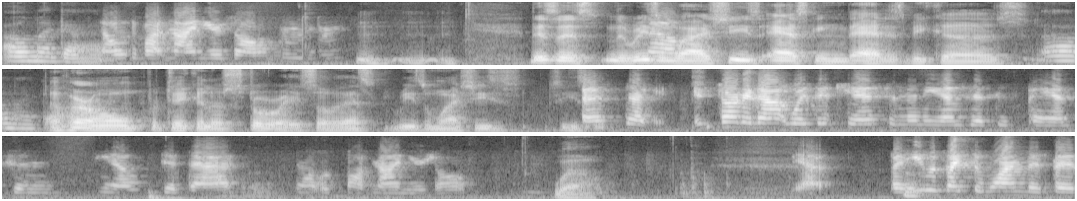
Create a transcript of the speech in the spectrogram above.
Oh my god. I was about nine years old. hmm This is the reason No. why she's asking that is because Oh my god. of her own particular story. So that's the reason why she's she's And it started out with a kiss, and then he unzipped his pants and you know did that. I was about nine years old. wow. Yeah. But he was like the one that the,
